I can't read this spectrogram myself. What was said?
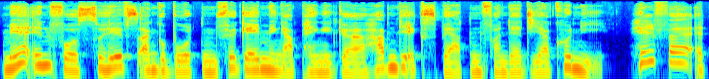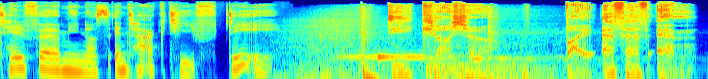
Mehr Infos zu Hilfsangeboten für Gaming-Abhängige haben die Experten von der Diakonie. Hilfe at hilfe-interaktiv.de Die Kirche bei FFN.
